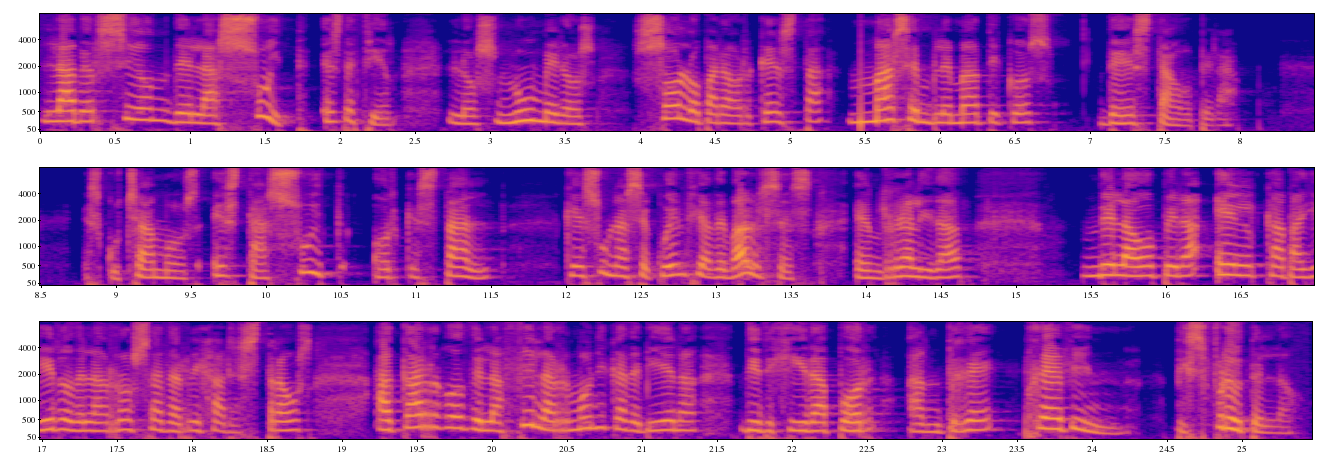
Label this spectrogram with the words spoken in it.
la versión de la suite, es decir, los números solo para orquesta más emblemáticos de esta ópera. Escuchamos esta suite orquestal, que es una secuencia de valses en realidad, de la ópera El Caballero de la Rosa de Richard Strauss a cargo de la Filarmónica de Viena dirigida por André Previn. Disfrútenlo.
